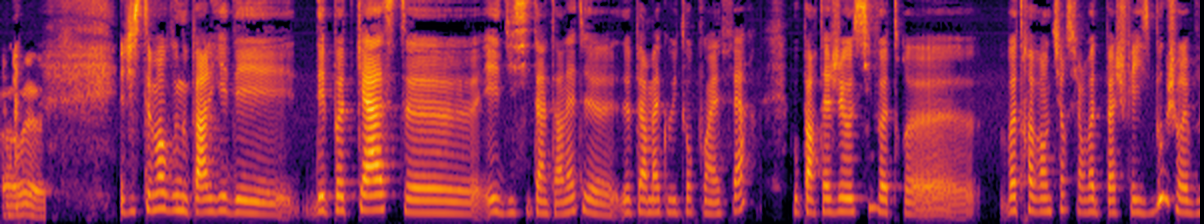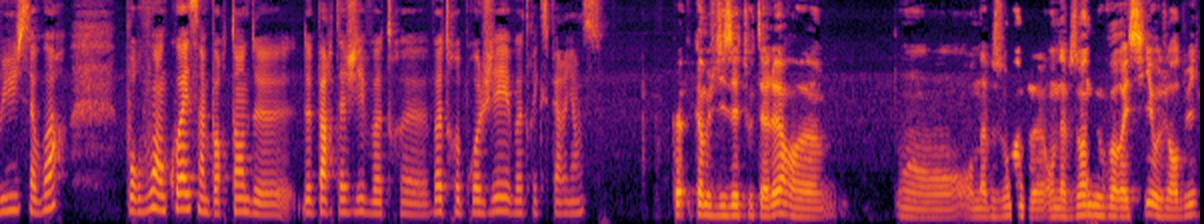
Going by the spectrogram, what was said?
ah ouais. Justement, vous nous parliez des des podcasts euh, et du site internet euh, de permaculture.fr. Vous partagez aussi votre votre aventure sur votre page Facebook. J'aurais voulu savoir pour vous en quoi est-ce important de de partager votre votre projet et votre expérience? Comme je disais tout à l'heure, euh, on, on, a besoin de, on a besoin de nouveaux récits aujourd'hui.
